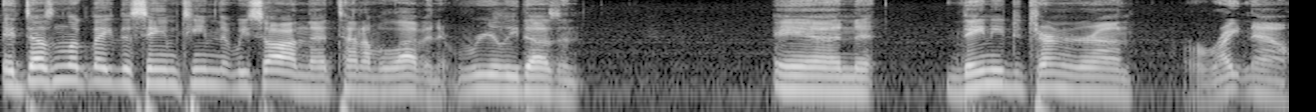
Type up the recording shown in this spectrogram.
it doesn't look like the same team that we saw in that 10 of 11. It really doesn't. And they need to turn it around right now.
